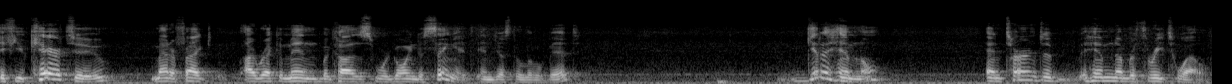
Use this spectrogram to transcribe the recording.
if you care to, matter of fact, I recommend because we're going to sing it in just a little bit, get a hymnal and turn to hymn number 312.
